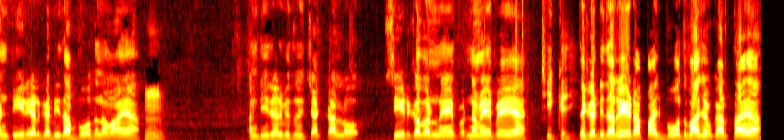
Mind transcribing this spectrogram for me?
ਇੰਟੀਰੀਅਰ ਗੱਡੀ ਦਾ ਬਹੁਤ ਨਵਾਂ ਆ। ਹੂੰ। ਇੰਟੀਰੀਅਰ ਵੀ ਤੁਸੀਂ ਚੈੱਕ ਕਰ ਲਓ। ਸੀਟ ਕਵਰ ਨਵੇਂ ਨਵੇਂ ਪਏ ਆ। ਠੀਕ ਹੈ ਜੀ। ਤੇ ਗੱਡੀ ਦਾ ਰੇਟ ਆਪਾਂ ਅੱਜ ਬਹੁਤ ਵਾਜਬ ਕਰਤਾ ਆ।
